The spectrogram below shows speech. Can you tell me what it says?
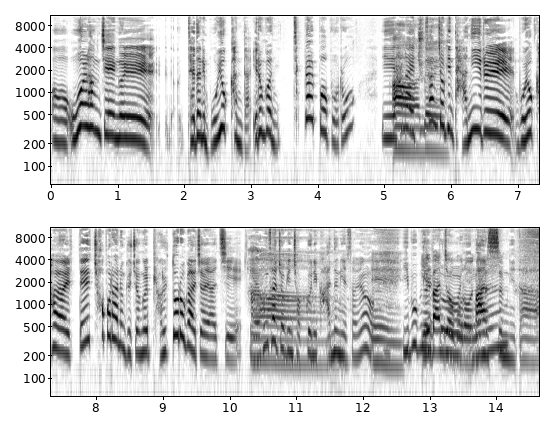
어, 5월 항쟁을 대단히 모욕한다. 이런 건 특별법으로 이 아, 하나의 추상적인 네. 단위를 모욕할 때 처벌하는 규정을 별도로 가져야지 예, 아. 형사적인 접근이 가능해서요. 네. 이 부분 일반적으로는 맞습니다.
